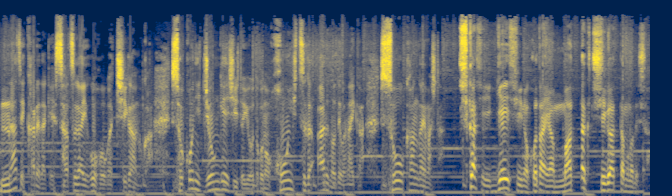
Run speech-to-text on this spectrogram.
なぜ彼だけ殺害方法が違うのか、そこにジョン・ゲイシーという男の本質があるのではないか、そう考えました。しかし、ゲイシーの答えは全く違ったものでした。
